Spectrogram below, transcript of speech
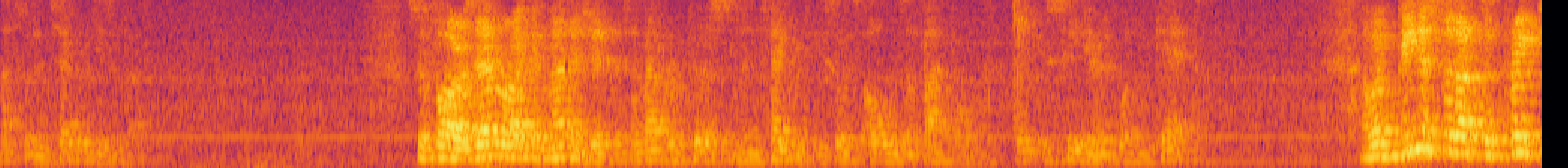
that's what integrity is about. So far as ever I can manage it, it's a matter of personal integrity, so it's always a battle. What you see here is what you get. And when Peter stood up to preach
